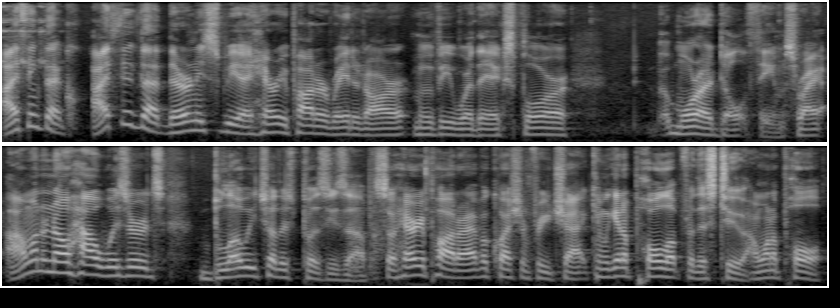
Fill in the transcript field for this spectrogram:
I think that I think that there needs to be a Harry Potter rated R movie where they explore more adult themes, right? I want to know how wizards blow each other's pussies up. So Harry Potter, I have a question for you, chat. Can we get a poll up for this too? I want a poll.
